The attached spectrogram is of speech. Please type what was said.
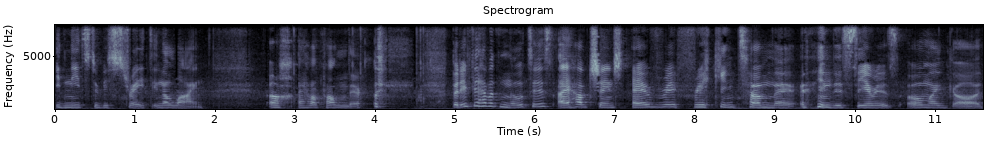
it needs to be straight in a line. Oh, I have a problem there. but if you haven't noticed, I have changed every freaking thumbnail in this series. Oh my god.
